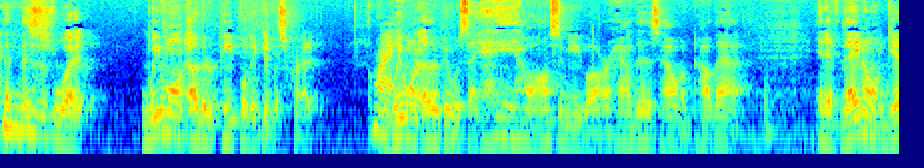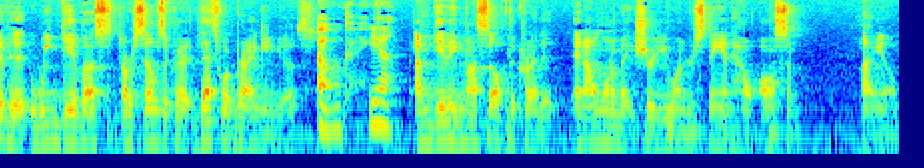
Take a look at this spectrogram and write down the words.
That This mm-hmm. is what we want other people to give us credit. Right. We want other people to say, "Hey, how awesome you are! How this, how how that." And if they don't give it, we give us ourselves the credit. That's what bragging is. oh, okay. Yeah. I'm giving myself the credit, and I want to make sure you understand how awesome I am.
